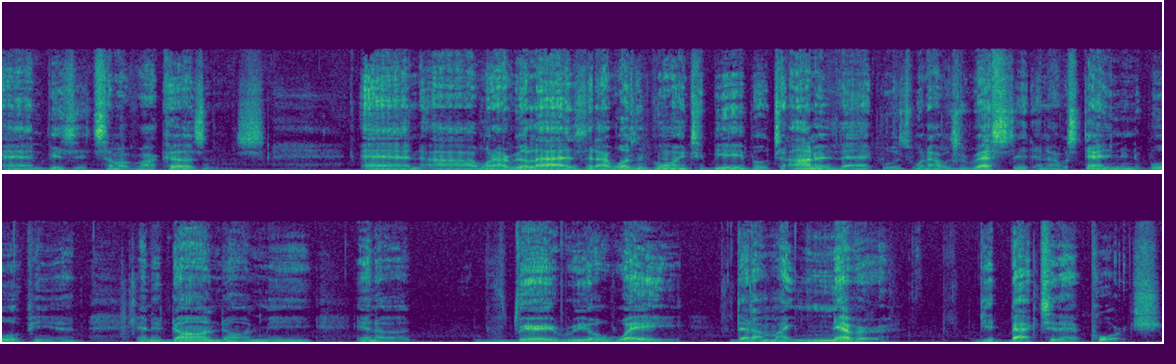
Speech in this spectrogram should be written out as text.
and visit some of our cousins. And uh, when I realized that I wasn't going to be able to honor that was when I was arrested and I was standing in the bullpen, and it dawned on me in a very real way that I might never get back to that porch.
